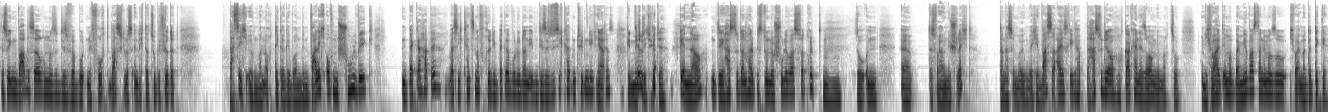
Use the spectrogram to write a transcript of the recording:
deswegen war das auch immer so diese verbotene Frucht, was schlussendlich dazu geführt hat, dass ich irgendwann auch dicker geworden bin, weil ich auf dem Schulweg einen Bäcker hatte. Ich weiß nicht, kennst du noch früher die Bäcker, wo du dann eben diese Süßigkeiten-Tüten gekriegt ja, hast? Gemischte Natürlich, Tüte. Genau. Und die hast du dann halt, bis du in der Schule warst, verdrückt. Mhm. So, und äh, das war ja nicht schlecht. Dann hast du immer irgendwelche Wassereis gehabt. Da hast du dir auch noch gar keine Sorgen gemacht. So. Und ich war halt immer, bei mir war es dann immer so, ich war immer der Dicke.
